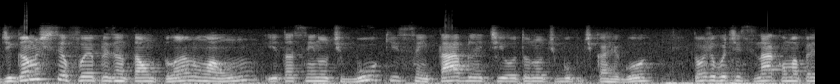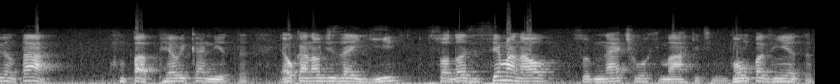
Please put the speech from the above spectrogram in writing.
Digamos que você foi apresentar um plano um a um e está sem notebook, sem tablet, ou teu notebook te carregou. Então hoje eu vou te ensinar como apresentar com papel e caneta. É o canal de Zaigui, sua dose semanal sobre network marketing. Vamos para a vinheta.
